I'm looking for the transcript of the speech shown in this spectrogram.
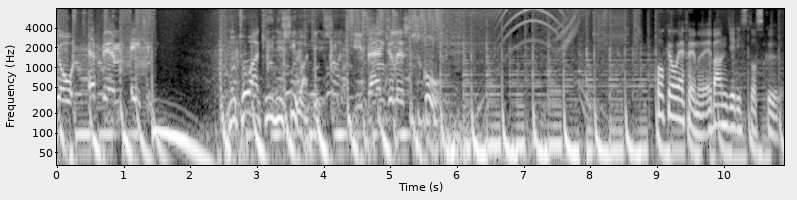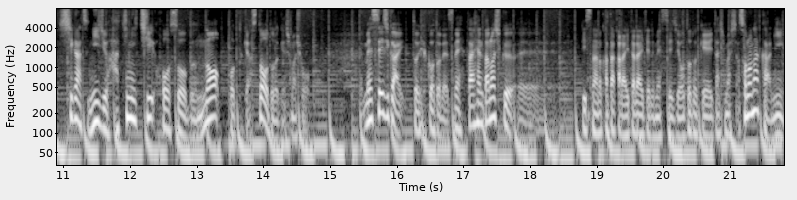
Tokyo FM 80. Motoaki Nishiwaki. Evangelist School. 東京 FM エヴァンジェリストスクール4月28日放送分のポッドキャストをお届けしましょう。メッセージ会ということでですね。大変楽しく、えー、リスナーの方から頂いているメッセージをお届けいたしました。その中に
